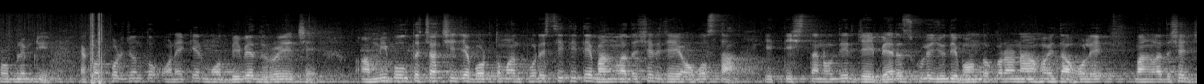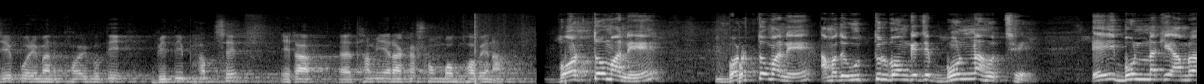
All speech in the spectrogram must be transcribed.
প্রবলেমটি এখন পর্যন্ত অনেকের মতবিভেদ রয়েছে। আমি বলতে চাচ্ছি যে বর্তমান পরিস্থিতিতে বাংলাদেশের যে অবস্থা, এই তিস্তা নদীর যে ব্যারেজগুলি যদি বন্ধ করা না হয়, তাহলে বাংলাদেশের যে পরিমাণ ক্ষয়ক্ষতি বৃদ্ধি পাচ্ছে এটা থামিয়ে রাখা সম্ভব হবে না। বর্তমানে বর্তমানে আমাদের উত্তরবঙ্গে যে বন্যা হচ্ছে, এই বন্যাকে আমরা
